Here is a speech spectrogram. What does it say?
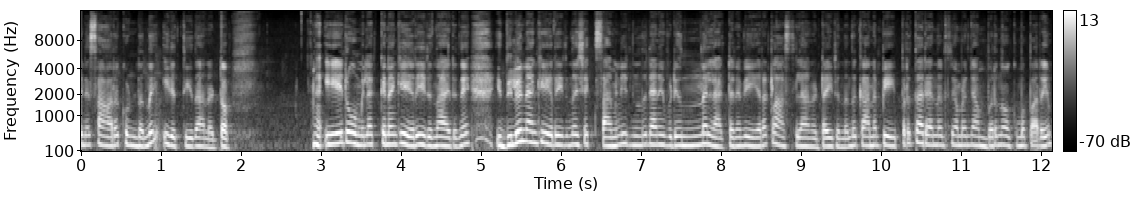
എന്നെ സാറ് കൊണ്ടുവന്ന് ഇരുത്തിയതാണ് കേട്ടോ ഈ റൂമിലൊക്കെ ഞാൻ കയറി ഇരുന്നായിരുന്നേ ഇതിലും ഞാൻ കയറിയിരുന്നു പക്ഷേ എക്സാമിന് ഇരുന്നത് ഞാൻ ഇവിടെ ഒന്നല്ല കേട്ടോ. ഞാൻ വേറെ ക്ലാസ്സിലാണ് കേട്ടോ ഇരുന്നത്. കാരണം പേപ്പർ തരാൻ നേരത്ത് നമ്മുടെ നമ്പർ നോക്കുമ്പോൾ പറയും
